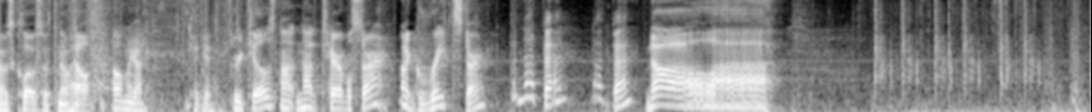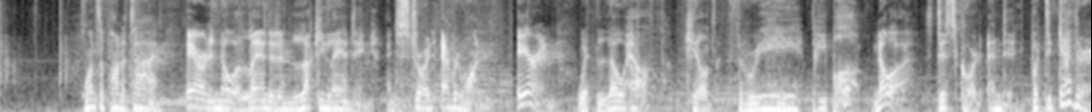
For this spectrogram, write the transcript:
That was close with no health. Oh my god. Okay, good. Three kills. Not not a terrible start. Not a great start, but not bad. Not bad. No. Uh. Once upon a time, Aaron and Noah landed in Lucky Landing and destroyed everyone. Aaron, with low health, killed three people. Noah's Discord ended, but together,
